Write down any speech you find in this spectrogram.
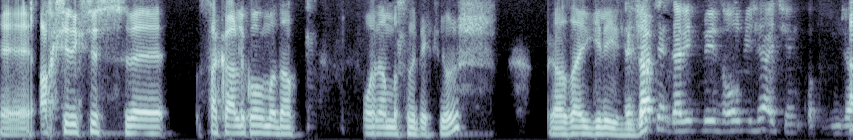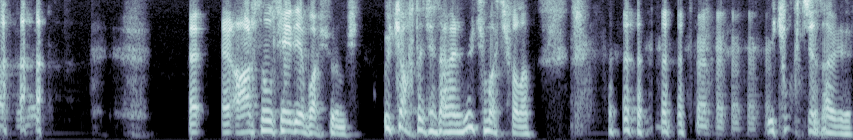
e, aksiliksiz ve sakarlık olmadan oynanmasını bekliyoruz. Biraz daha ilgili E izleyeceğiz. Zaten David Luiz olmayacağı için 30. haftada E, e, Arsenal şey diye başvurmuş. 3 hafta ceza verin. 3 maç falan. 3 maç ceza verin.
